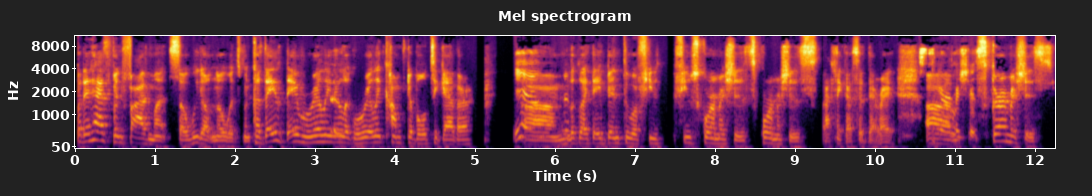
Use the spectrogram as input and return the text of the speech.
But it has been five months, so we don't know what's been because they they really they look really comfortable together. Yeah. Um, look like they've been through a few few skirmishes. Skirmishes. I think I said that right. Um, Skirmishes. skirmishes.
